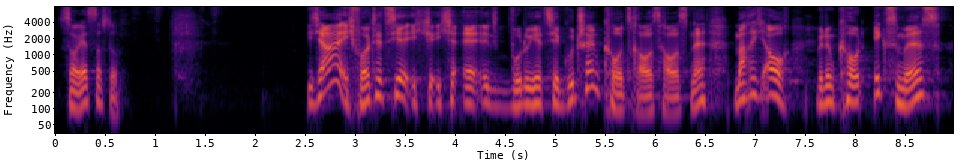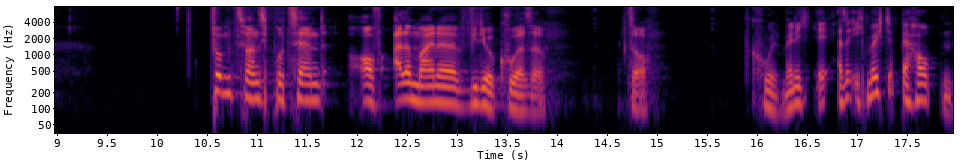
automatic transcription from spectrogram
So, jetzt darfst du. Ja, ich wollte jetzt hier, ich, ich, äh, wo du jetzt hier Gutscheincodes raushaust, ne, mache ich auch mit dem Code XMIS 25% auf alle meine Videokurse. So. Cool. Wenn ich, äh, also ich möchte behaupten,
